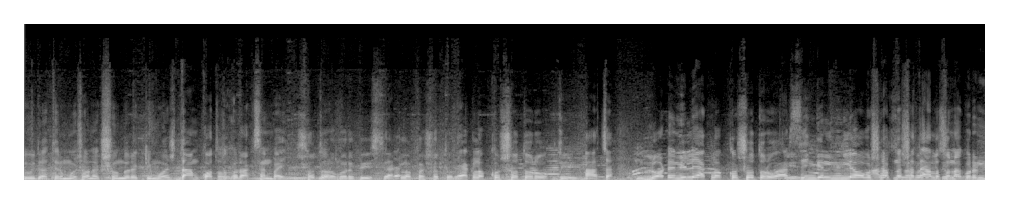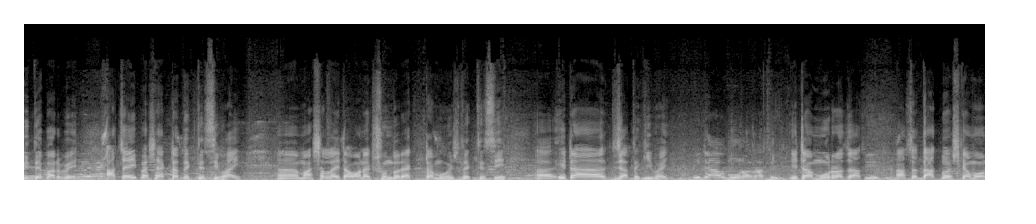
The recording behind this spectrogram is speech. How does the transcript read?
দুই দাঁতের মহিষ অনেক সুন্দর একটি মহিষ দাম কত রাখছেন ভাই? সতেরো করে পিস এক লক্ষ সতেরো। এক লক্ষ সতেরো? জি। আচ্ছা লটে নিলে এক লক্ষ সতেরো আর সিঙ্গেল নিলে অবশ্যই আপনার সাথে আলোচনা করে নিতে পারবে। আচ্ছা এই পাশে একটা দেখতেছি ভাই। মাসাল্লাহ এটা অনেক সুন্দর একটা মহিষ দেখতেছি। এটা যাতে কি ভাই? এটা মোড়া জাতি। এটা মোরা জাত। আচ্ছা দাঁত বয়স কেমন?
